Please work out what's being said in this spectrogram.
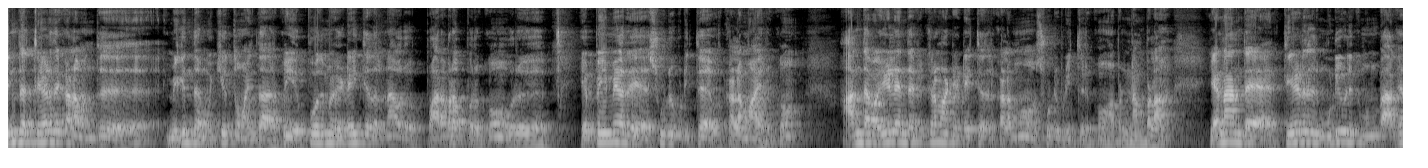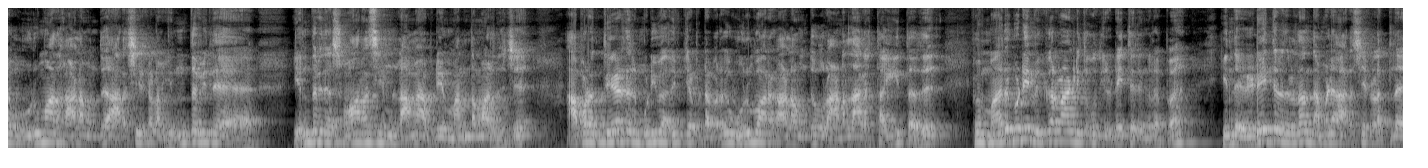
இந்த தேர்தல் காலம் வந்து மிகுந்த முக்கியத்துவம் வாய்ந்ததாக இருக்கும். எப்போதுமே இடைத்தேர்தல்னால் ஒரு பரபரப்பு இருக்கும். ஒரு எப்பயுமே அது சூடு பிடித்த ஒரு களமாக இருக்கும். அந்த வகையில் இந்த விக்ரமாண்டி இடைத்தேர்தல் களமும் சூடு பிடித்திருக்கும் அப்படின்னு நம்பலாம். ஏன்னா அந்த தேர்தல் முடிவுகளுக்கு முன்பாக ஒரு மாத காலம் வந்து அரசியல் களம் எந்தவித எந்தவித சுவாரஸ்யம் இல்லாமல் அப்படியே மந்தமாக இருந்துச்சு. அப்புறம் தேர்தல் முடிவு அறிவிக்கப்பட்ட பிறகு ஒரு வார காலம் வந்து ஒரு அனலாக தகித்தது. இப்போ மறுபடியும் விக்கிரவாண்டி தொகுதி இடைத்தேர்தலுங்கிறப்ப இந்த இடைத்தேர்தல் தான் தமிழக அரசியல் களத்தில்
